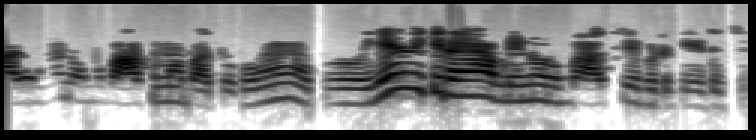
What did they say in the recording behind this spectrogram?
ஆடுங்க ரொம்ப பாசமாக பார்த்துக்கும் அப்போ ஏன் விற்கிற அப்படின்னு ரொம்ப ஆச்சரியப்பட்டு கேட்டுச்சு.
